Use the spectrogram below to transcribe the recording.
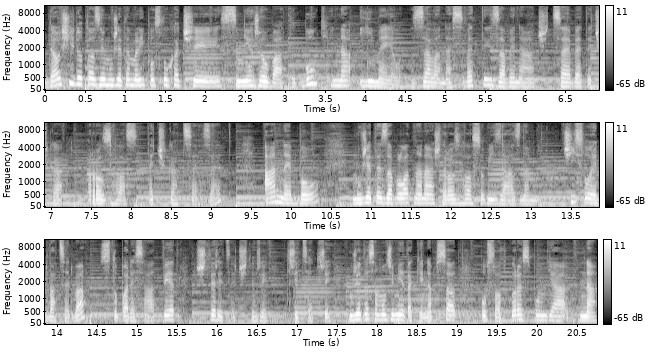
Další dotazy můžete, milí posluchači, směřovat buď na e-mail zelenesvety zavináč cb.rozhlas.cz a nebo můžete zavolat na náš rozhlasový záznamník. Číslo je 22 155 44 33. Můžete samozřejmě taky napsat, poslat korespondiák na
